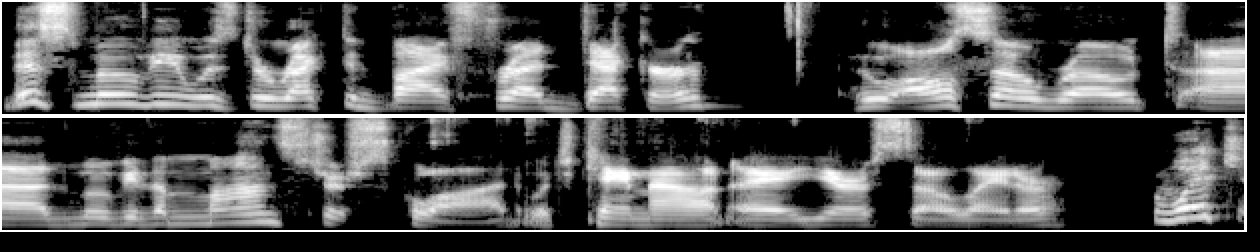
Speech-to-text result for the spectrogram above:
This movie was directed by Fred Dekker, who also wrote uh, the movie The Monster Squad, which came out a year or so later. Which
